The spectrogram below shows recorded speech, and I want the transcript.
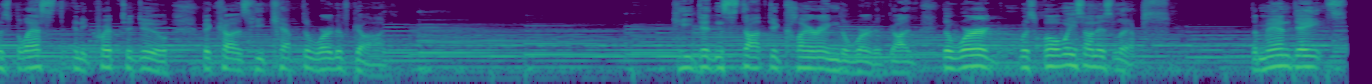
was blessed and equipped to do because he kept the word of God. He didn't stop declaring the word of God. The word was always on his lips. The mandates,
